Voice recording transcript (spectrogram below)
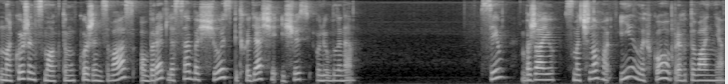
на кожен смак. Тому кожен з вас обере для себе щось підходяще і щось улюблене. Всім бажаю смачного і легкого приготування!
